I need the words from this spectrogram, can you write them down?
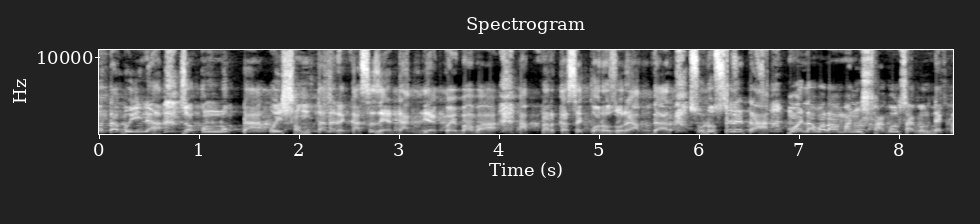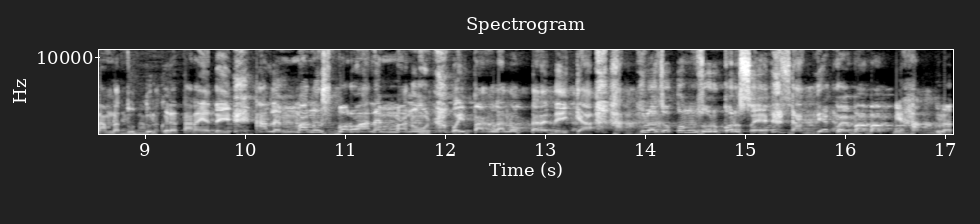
কথা বইলা যখন লোকটা ওই সন্তানের কাছে যে ডাক দিয়ে কয়, বাবা, আপনার কাছে করজোরে আবদার। ছোট ছেলেটা ময়লাওয়ালা মানুষ ছাগল ছাগল দেখলে আমরা দূর দূর করে তাড়াইয়া দেই। আলেম মানুষ, বড় আলেম মানুষ, ওই পাগলা লোকটারে দেইকা হাতগুলা যখন জোর করছে, ডাক দিয়ে কয়, বাবা, আপনি হাতগুলা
